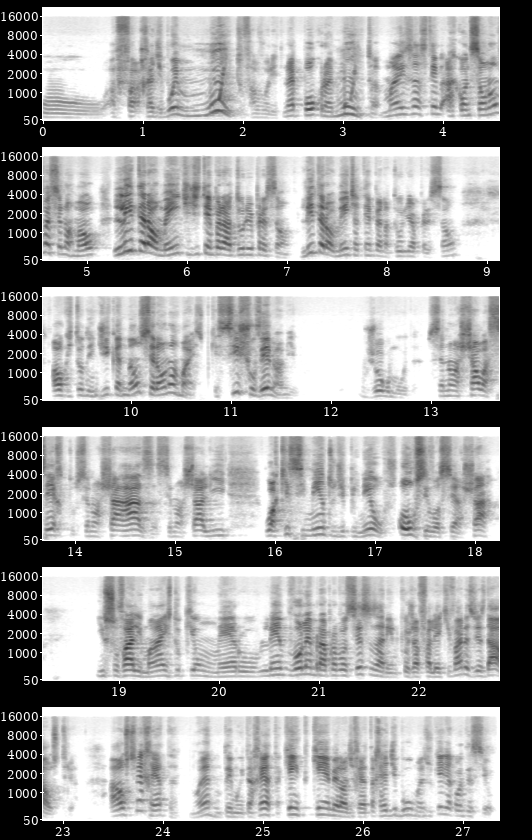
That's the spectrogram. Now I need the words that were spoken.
o, a Red Bull é muito favorito, não é pouco, não é muita, mas as, a condição não vai ser normal, literalmente de temperatura e pressão. Literalmente a temperatura e a pressão, ao que tudo indica, não serão normais, porque se chover, meu amigo, o jogo muda. Se não achar o acerto, se não achar a asa, se não achar ali o aquecimento de pneus, ou se você achar, isso vale mais do que um mero. Vou lembrar para você, Cesarino, que eu já falei aqui várias vezes da Áustria. A Áustria é reta, não é? Não tem muita reta. Quem, quem é melhor de reta? Red Bull. Mas o que, que aconteceu?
